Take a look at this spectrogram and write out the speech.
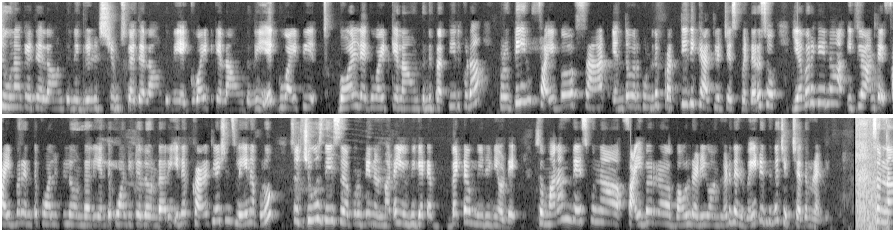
చూనాకి అయితే ఎలా ఉంటుంది? గ్రిల్డ్ స్ట్రిమ్స్కి అయితే ఎలా ఉంటుంది? ఎగ్ వైట్కి ఎలా ఉంటుంది? ఎగ్ వైట్ బాయిల్డ్ ఎగ్ వైట్కి ఎలా ఉంటుంది? ప్రతిది కూడా ప్రోటీన్ ఫైబర్ ఫ్యాట్ ఎంత వరకు ఉంటుందో ప్రతిదీ క్యాల్కులేట్ చేసి పెట్టారు. సో ఎవరికైనా ఇట్లా అంటే ఫైబర్ ఎంత క్వాలిటీలో ఉండాలి ఎంత క్వాంటిటీలో ఉండాలి ఇలా క్యాల్కులేషన్స్ లేనప్పుడు సో చూస్ దిస్ ప్రోటీన్ అనమాట you'll be get a better meal in your day so మనం వేసుకున్న ఫైబర్ బౌల్ రెడీగా ఉంది కాబట్టి దాని వెయిట్ ఎంత చెక్ చేద్దాం రండి. సో నా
